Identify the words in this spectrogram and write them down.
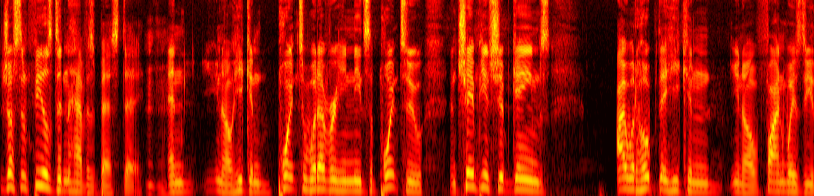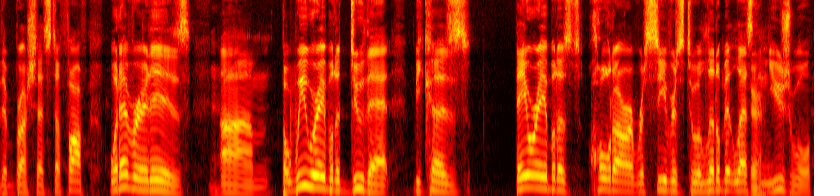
Justin Fields didn't have his best day. And, you know, he can point to whatever he needs to point to. And championship games, I would hope that he can, you know, find ways to either brush that stuff off, whatever it is. Um, but we were able to do that because they were able to hold our receivers to a little bit less than usual.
